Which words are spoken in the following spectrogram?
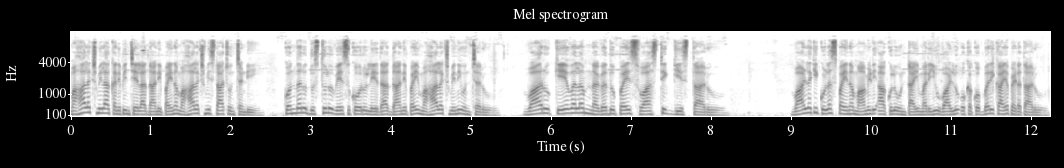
మహాలక్ష్మిలా కనిపించేలా దానిపైన మహాలక్ష్మి స్టాచ్ ఉంచండి. కొందరు దుస్తులు వేసుకోరు లేదా దానిపై మహాలక్ష్మిని ఉంచరు. వారు కేవలం నగదుపై స్వాస్టిక్ గీస్తారు. వాళ్ళకి కులస్పైన మామిడి ఆకులు ఉంటాయి మరియు వాళ్ళు ఒక కొబ్బరికాయ పెడతారు.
